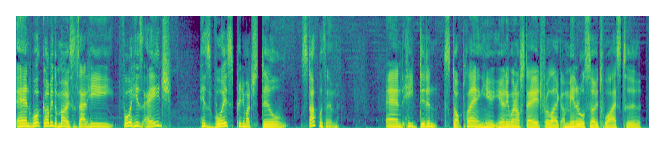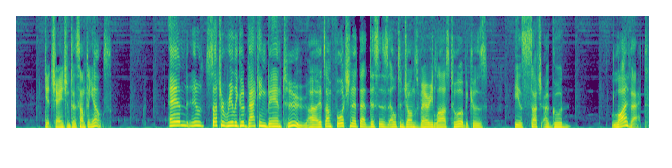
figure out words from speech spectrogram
and what got me the most is that he, for his age, his voice pretty much still stuck with him. And he didn't stop playing. He, he only went off stage for like a minute or so twice to get changed into something else. And it was such a really good backing band, too. Uh, it's unfortunate that this is Elton John's very last tour because he is such a good live act.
